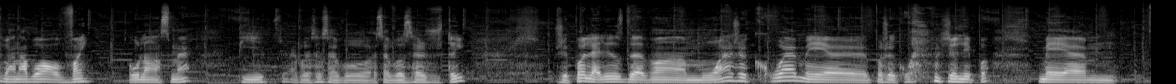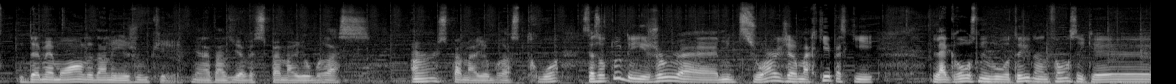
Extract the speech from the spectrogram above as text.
il va en avoir 20 au lancement, puis après ça, ça va, ça va s'ajouter. J'ai pas la liste devant moi, je crois, mais euh, pas je crois, je l'ai pas. Mais euh, de mémoire là, dans les jeux que bien entendu il y avait Super Mario Bros 1, Super Mario Bros 3. C'était surtout des jeux euh, multijoueurs que j'ai remarqué parce que la grosse nouveauté dans le fond c'est que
